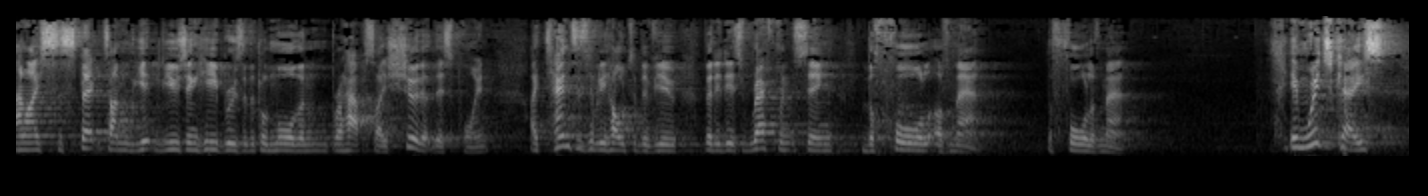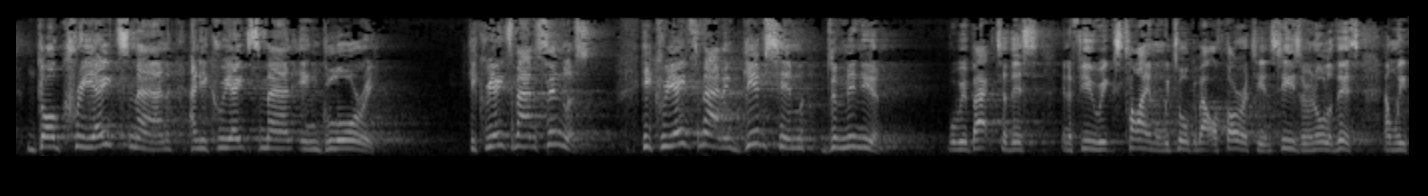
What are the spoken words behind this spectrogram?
and I suspect I'm using Hebrews a little more than perhaps I should at this point. I tentatively hold to the view that it is referencing the fall of man. The fall of man. In which case, God creates man and he creates man in glory. He creates man sinless. He creates man and gives him dominion. We'll be back to this in a few weeks time when we talk about authority and Caesar and all of this. And we,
